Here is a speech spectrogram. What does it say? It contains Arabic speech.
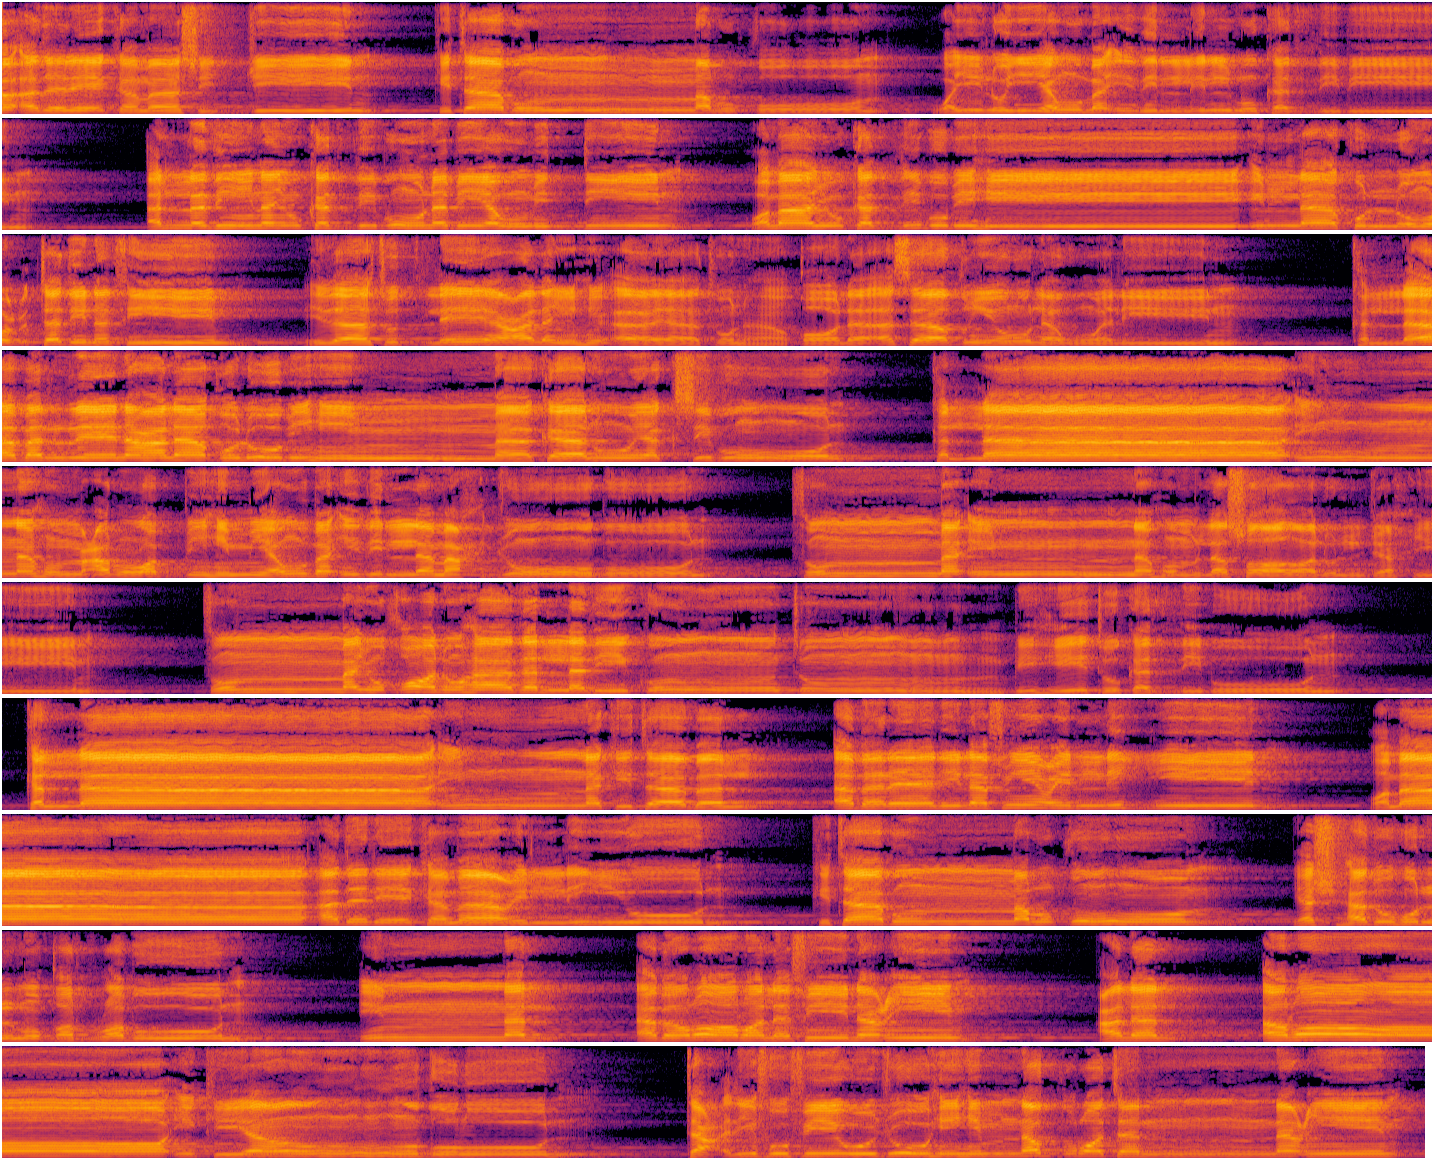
أدريك ما سجين. كتاب مرقوم. ويل يومئذ للمكذبين. الذين يكذبون بيوم الدين. وما يكذب به إلا كل معتد نثيم. إذا تتلي عليه آياتنا قال أساطير الأولين. كلا برين على قلوبهم ما كانوا يكسبون. كلا إنهم عن ربهم يومئذ لمحجوبون. ثم انهم لصال الجحيم ثم يقال هذا الذي كنتم به تكذبون كلا ان كتاب الابرار لفي عليين وما أدريك ما عليون. كتاب مرقوم يشهده المقربون. إن الأبرار لفي نعيم. على الأرائك ينظرون. تعرف في وجوههم نضرة النعيم.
